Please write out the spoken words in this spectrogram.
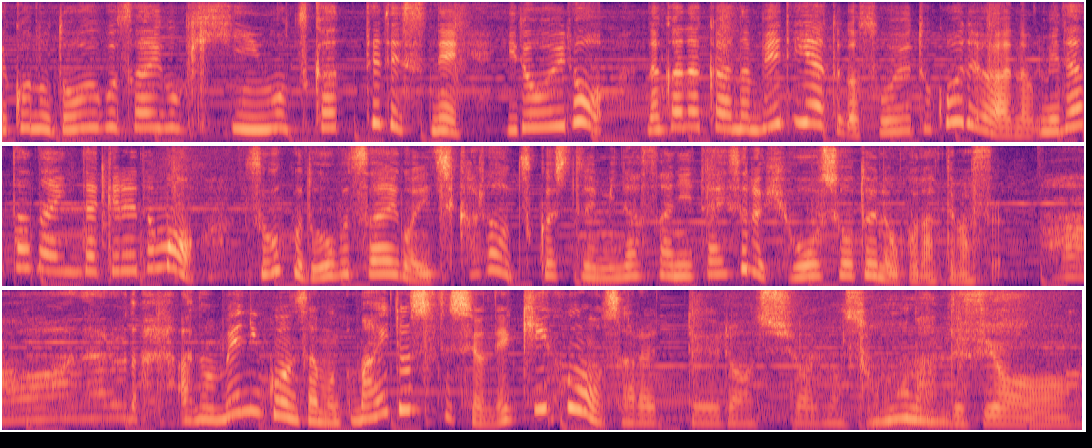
でこの動物愛護基金を使ってですねいろいろなかなかあのメディアとかそういうところではあの目立たないんだけれどもすごく動物愛護に力を尽くしている皆さんに対する表彰というのを行ってます。あなるほど。あのメニコンさんも毎年ですよね寄付をされていらっしゃいます、そうなんですよ。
